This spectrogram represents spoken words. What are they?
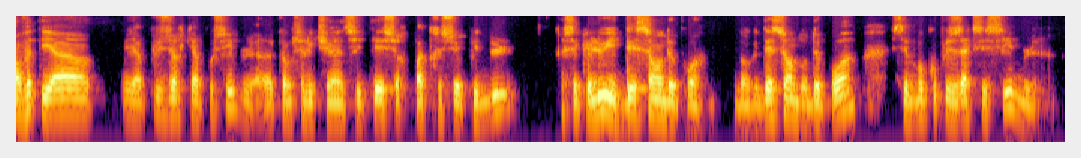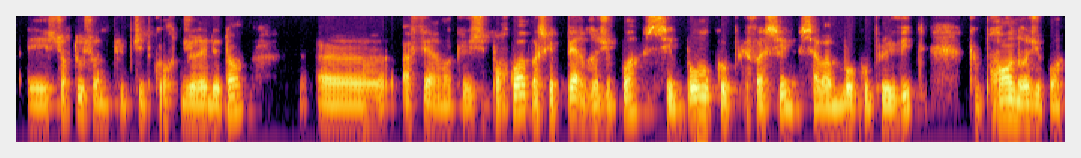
en fait, il y a, plusieurs cas possibles, euh, comme celui que tu viens de citer sur Patricio Pitbull. C'est que lui, il descend de poids. Donc, descendre de poids, c'est beaucoup plus accessible et surtout sur une plus petite courte durée de temps euh, à faire. Pourquoi? Parce que perdre du poids, c'est beaucoup plus facile, ça va beaucoup plus vite que prendre du poids.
